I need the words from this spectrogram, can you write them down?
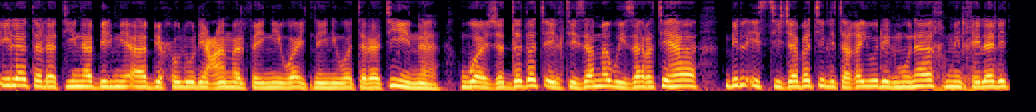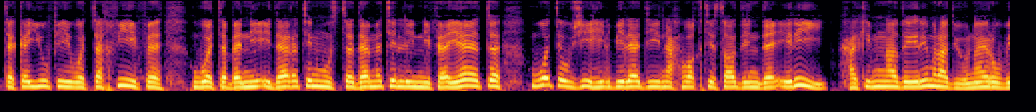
إلى 30% بحلول عام 2032 وجددت التزام وزارتها بالاستجابة لتغير المناخ من خلال التكيف والتخفيف وتبني إدارة مستدامة للنفايات وتوجيه البلاد نحو اقتصاد دائري. حكيم نظير راديو نيروبي.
